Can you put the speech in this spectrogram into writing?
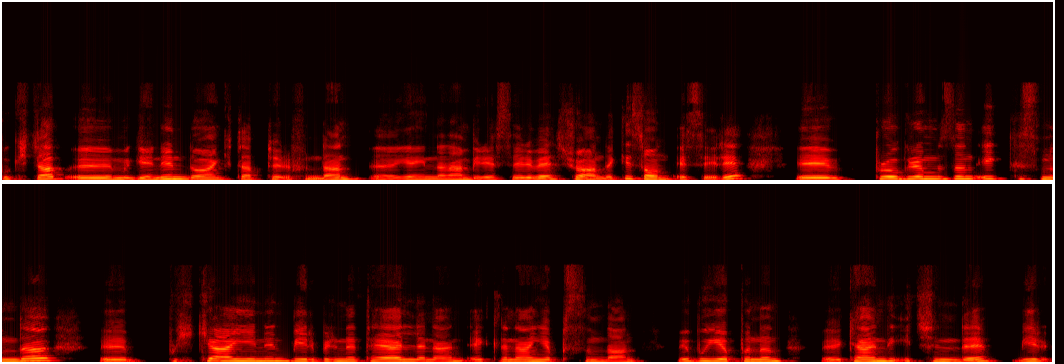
Bu kitap e, Müge'nin Doğan Kitap tarafından e, yayınlanan bir eseri ve şu andaki son eseri. E, programımızın ilk kısmında e, bu hikayenin birbirine teyellenen, eklenen yapısından ve bu yapının kendi içinde bir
